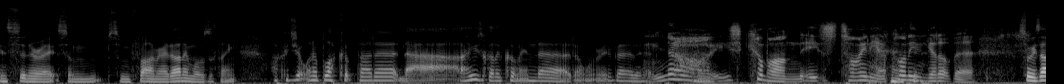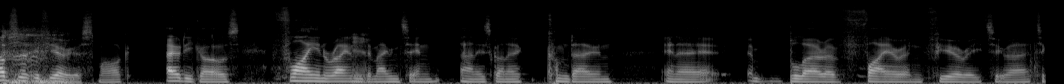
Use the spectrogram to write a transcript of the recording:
incinerate some some farmyard animals. I think. Oh, could you want to block up that? Uh... Nah, who's going to come in there? Don't worry about it. No, it's come on. It's tiny. I can't even get up there. So he's absolutely furious, Smaug. Out he goes, flying around Yeah. the mountain, and he's going to come down in a, a blur of fire and fury to uh, to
